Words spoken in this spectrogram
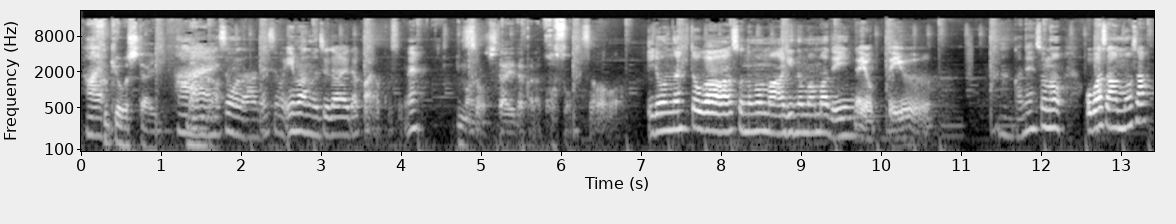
はい。布教したい漫画、はいそうなんですよ。今の時代だからこそね。今の時代だからこそ。そう。いろんな人がそのままありのままでいいんだよっていうなんかねそのおばさんもさ、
